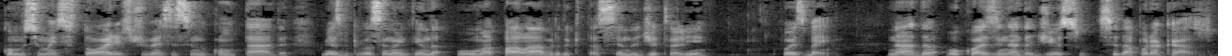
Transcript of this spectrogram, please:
como se uma história estivesse sendo contada, mesmo que você não entenda uma palavra do que está sendo dito ali? Pois bem, nada ou quase nada disso se dá por acaso.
